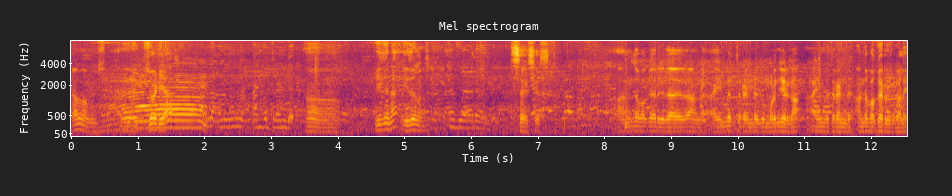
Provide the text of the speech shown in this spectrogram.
எவ்வளோ முடிச்சு அது ஜோடியா? ஆ. இதுனா இதுனா? சரி சரி சரி. அந்த பக்கம் இருக்குது அதுதான் அங்கே. ஐம்பத்தி ரெண்டுக்கு முடிஞ்சிருக்கான். ஐம்பத்தி ரெண்டு அந்த பக்கம் இருக்கிற காலை.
